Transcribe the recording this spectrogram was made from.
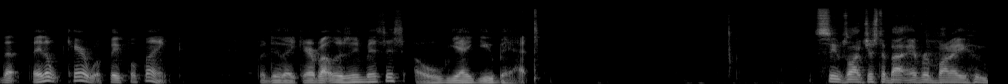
that they don't care what people think. But do they care about losing business? Oh, yeah, you bet. It seems like just about everybody who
